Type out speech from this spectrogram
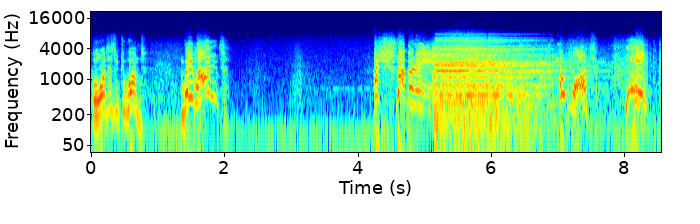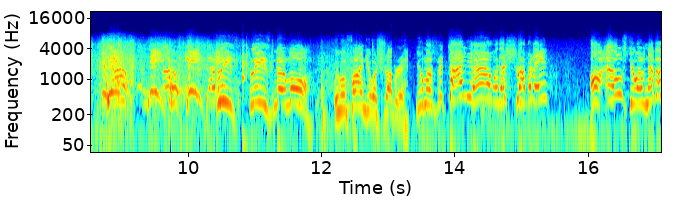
Well, what is it you want? We want a shrubbery. A what? Ni. No, Ni, Ni. Please, please, no more. We will find you a shrubbery. You must return here with a shrubbery, or else you will never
